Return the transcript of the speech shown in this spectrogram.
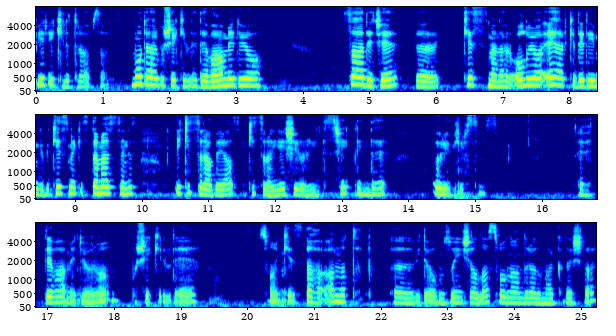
bir ikili trabzan. Model bu şekilde devam ediyor. Sadece e, kesmeler oluyor. Eğer ki dediğim gibi kesmek istemezseniz iki sıra beyaz iki sıra yeşil renk şeklinde örebilirsiniz. Evet devam ediyorum bu şekilde son kez daha anlatıp e, videomuzu inşallah sonlandıralım arkadaşlar.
